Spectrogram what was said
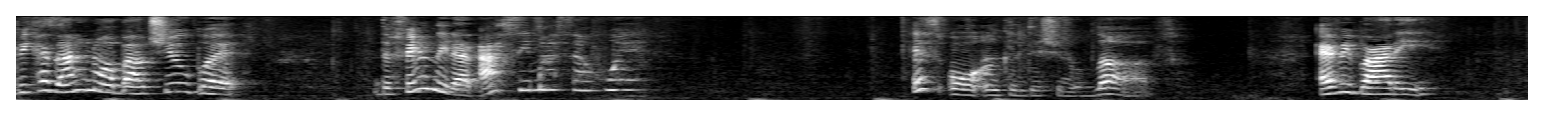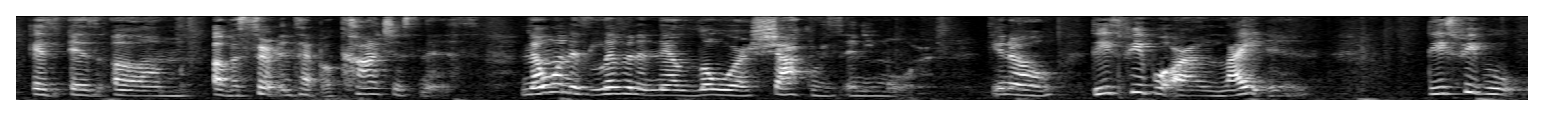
Because I don't know about you but the family that I see myself with it's all unconditional love. Everybody is is um of a certain type of consciousness. No one is living in their lower chakras anymore. You know, these people are enlightened. These people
